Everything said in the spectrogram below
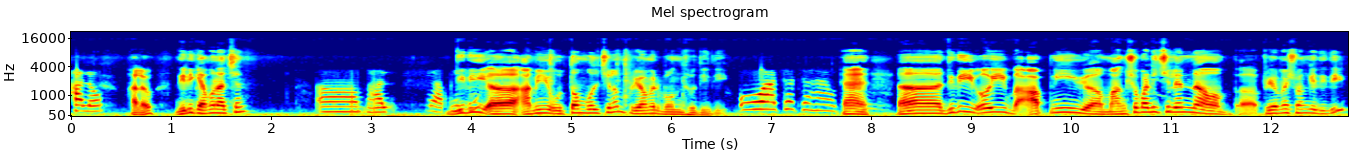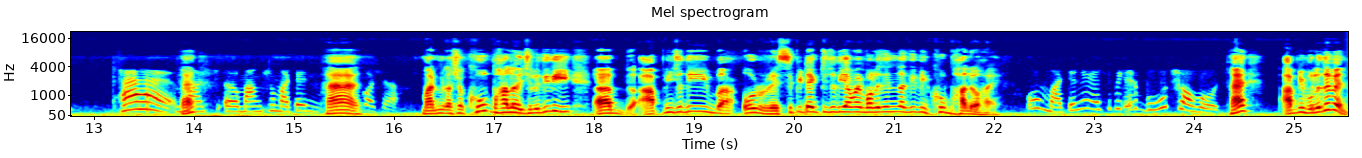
হ্যালো হ্যালো দিদি কেমন আছেন? ভালো দিদি আমি উত্তম বলছিলাম প্রিয়মের বন্ধু দিদি। ও আচ্ছা আচ্ছা হ্যাঁ হ্যাঁ দিদি ওই আপনি মাংস পাঠিয়েছিলেন প্রিয়মের সঙ্গে দিদি? হ্যাঁ হ্যাঁ হ্যাঁ? মাংস মাটন হ্যাঁ। কষা। মাটন কষা খুব ভালো হয়েছিল। দিদি আপনি যদি ওর রেসিপিটা একটু যদি আমায় বলে দিন না দিদি খুব ভালো হয়। ও মাটনের রেসিপিটা বহুত সহজ। হ্যাঁ? আপনি বলে দেবেন?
